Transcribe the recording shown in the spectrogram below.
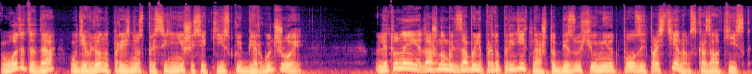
«Вот это да!» — удивленно произнес присоединившийся к киску Бергу Джои. «Летуны, должно быть, забыли предупредить нас, что безухи умеют ползать по стенам», — сказал Киск.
